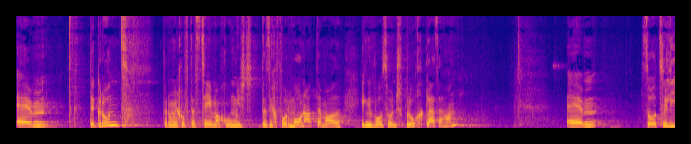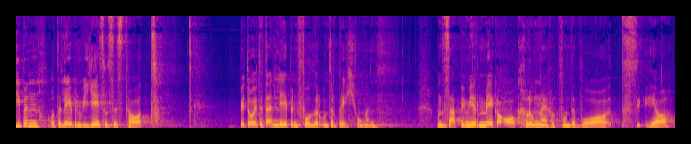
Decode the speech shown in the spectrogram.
Ähm, der Grund, warum ich auf das Thema komme, ist, dass ich vor Monaten mal irgendwo so einen Spruch gelesen habe. Ähm, so zu lieben oder leben, wie Jesus es tat, bedeutet ein Leben voller Unterbrechungen. Und das hat bei mir mega angeklungen. Ich habe gefunden, wow, das, ja,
